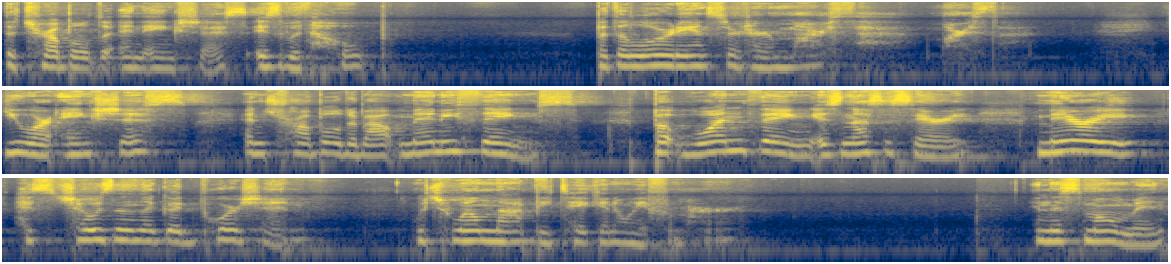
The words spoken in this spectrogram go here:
the troubled and anxious, is with hope. But the Lord answered her, Martha, Martha, you are anxious and troubled about many things, but one thing is necessary. Mary has chosen the good portion, which will not be taken away from her. In this moment,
